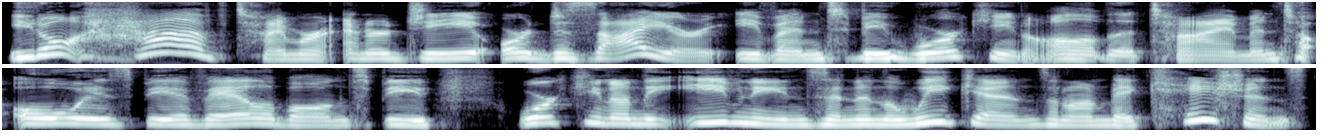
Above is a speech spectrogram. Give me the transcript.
You don't have time or energy or desire even to be working all of the time and to always be available and to be working on the evenings and in the weekends and on vacations.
